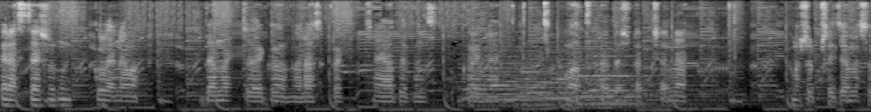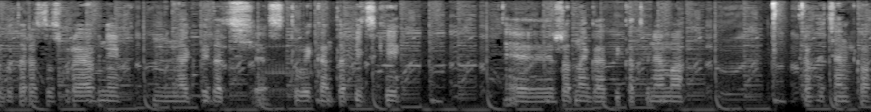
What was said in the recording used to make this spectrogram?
teraz też w ogóle nie ma damage'ego, na raz praktycznie jadę, więc spokojnie, łatwe doświadczenie. Może przejdziemy sobie teraz do zbrojowni. Mm, Jak widać jest tu weekend epicki. Yy, żadnego epika tu nie ma. Trochę cienko.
